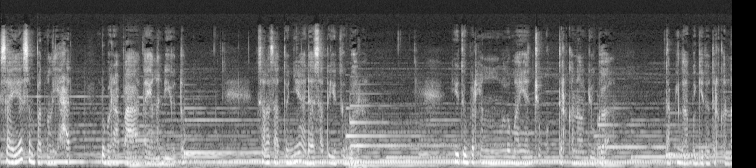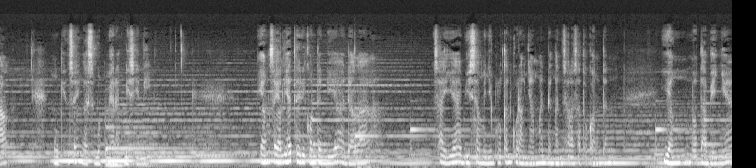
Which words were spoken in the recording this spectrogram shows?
Saya sempat melihat beberapa tayangan di YouTube. Salah satunya ada satu YouTuber. YouTuber yang lumayan cukup terkenal juga, tapi nggak begitu terkenal. mungkin saya nggak sebut merek di sini. Yang saya lihat dari konten dia adalah saya bisa menyimpulkan kurang nyaman dengan salah satu konten yang notabene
